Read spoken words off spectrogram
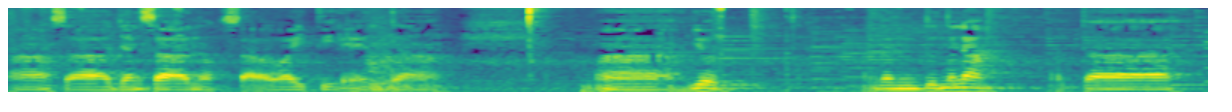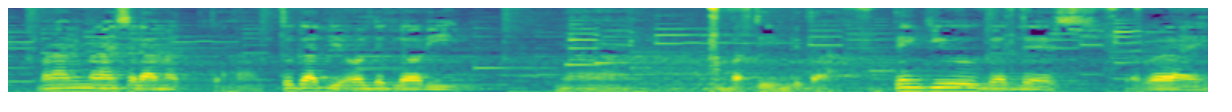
ah, sa diyan sa ano sa YT and uh, uh, yun hanggang doon na lang at uh, maraming maraming salamat uh, to God be all the glory na batiin kita thank you God bless bye bye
